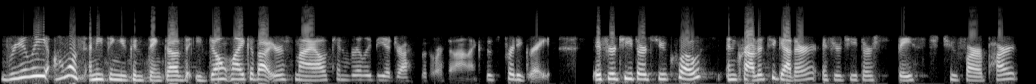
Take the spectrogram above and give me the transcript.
Really almost anything you can think of that you don't like about your smile can really be addressed with orthodontics. It's pretty great. If your teeth are too close and crowded together, if your teeth are spaced too far apart,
